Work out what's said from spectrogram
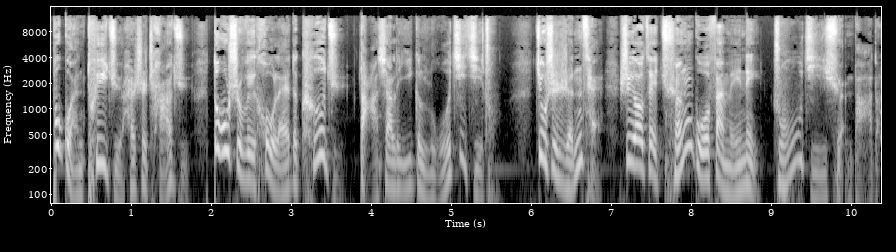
不管推举还是察举，都是为后来的科举打下了一个逻辑基础，就是人才是要在全国范围内逐级选拔的。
